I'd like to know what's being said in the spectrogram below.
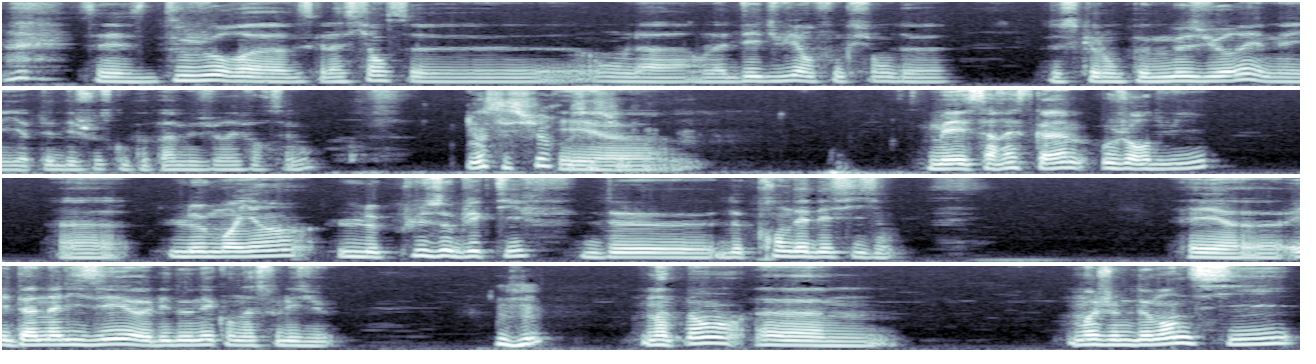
c'est toujours euh, parce que la science, euh, on l'a on l'a déduit en fonction de de ce que l'on peut mesurer, mais il y a peut-être des choses qu'on peut pas mesurer forcément. Non, c'est sûr. Et, sûr. Euh, mais ça reste quand même aujourd'hui le moyen le plus objectif de de prendre des décisions et et d'analyser les données qu'on a sous les yeux. Mm-hmm. Maintenant, moi je me demande si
